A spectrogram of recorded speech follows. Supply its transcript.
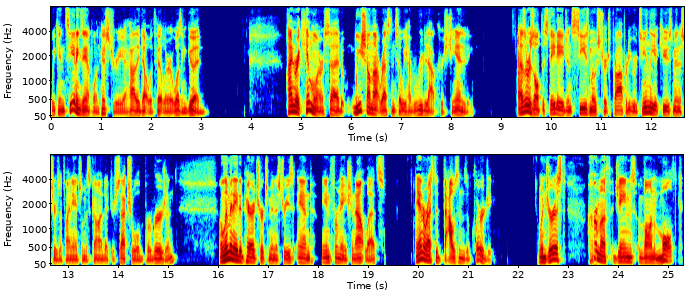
We can see an example in history of how they dealt with Hitler. It wasn't good. Heinrich Himmler said, We shall not rest until we have rooted out Christianity. As a result, the state agents seized most church property, routinely accused ministers of financial misconduct or sexual perversion, eliminated parachurch ministries and information outlets, and arrested thousands of clergy. When jurist Helmuth James von Moltke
